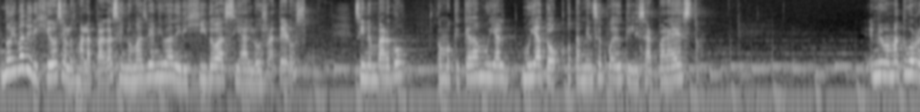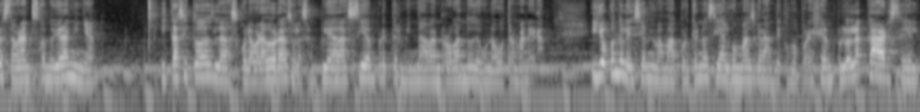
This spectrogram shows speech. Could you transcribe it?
no iba dirigido hacia los malapagas, sino más bien iba dirigido hacia los rateros. Sin embargo, como que queda muy, muy ad hoc o también se puede utilizar para esto. Mi mamá tuvo restaurantes cuando yo era niña y casi todas las colaboradoras o las empleadas siempre terminaban robando de una u otra manera. Y yo cuando le decía a mi mamá, ¿por qué no hacía algo más grande? Como por ejemplo la cárcel.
